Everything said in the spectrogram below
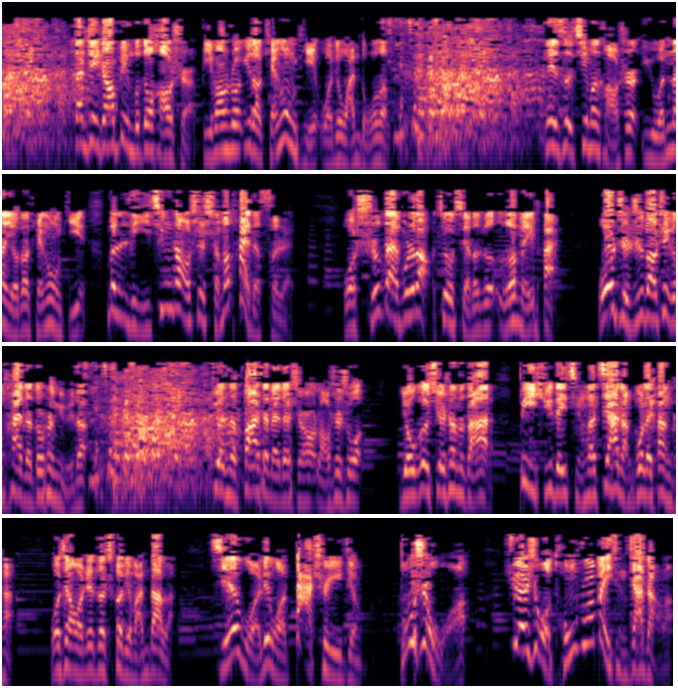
但这招并不都好使，比方说遇到填空题，我就完犊子了。那次期末考试语文呢，有道填空题问李清照是什么派的词人，我实在不知道，就写了个峨眉派。我只知道这个派的都是女的。卷子发下来的时候，老师说有个学生的答案必须得请他家长过来看看。我想我这次彻底完蛋了。结果令我大吃一惊，不是我，居然是我同桌被请家长了。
